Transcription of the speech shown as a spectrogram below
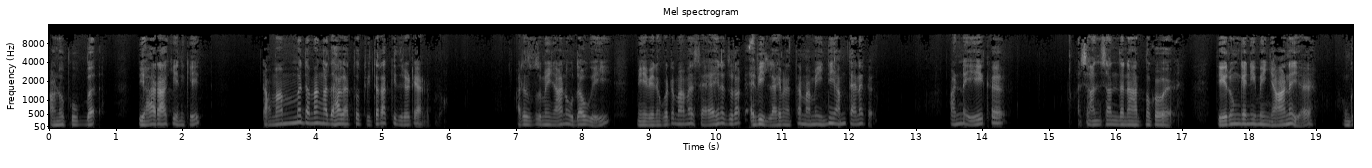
අනුපුබ්බ විහාරා කියන එකේ තමන්ම තමන් අදාහගත්තොත් විතරක් ඉදිරියට යන්න පුළුවන්. අර සුසුමේ ඥාන උදව් වෙයි. මේ වෙනකොට මම සෑහෙන දුරක් ඇවිල්ලා. එහෙම නැත්නම් මම ඉන්නේ යම් තැනක. අන්න ඒක සංසන්දනාත්මකව තේරුම් ගැනීමේ ඥාණය උඟ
